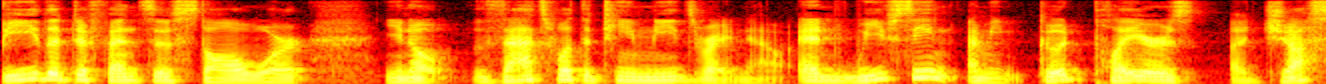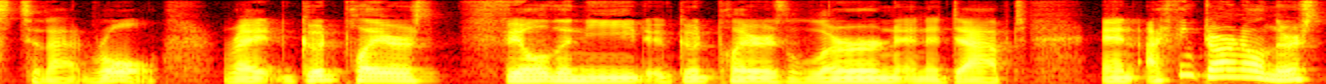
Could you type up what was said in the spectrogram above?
be the defensive stalwart. You know, that's what the team needs right now. And we've seen, I mean, good players adjust to that role, right? Good players fill the need, good players learn and adapt. And I think Darnell Nurse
